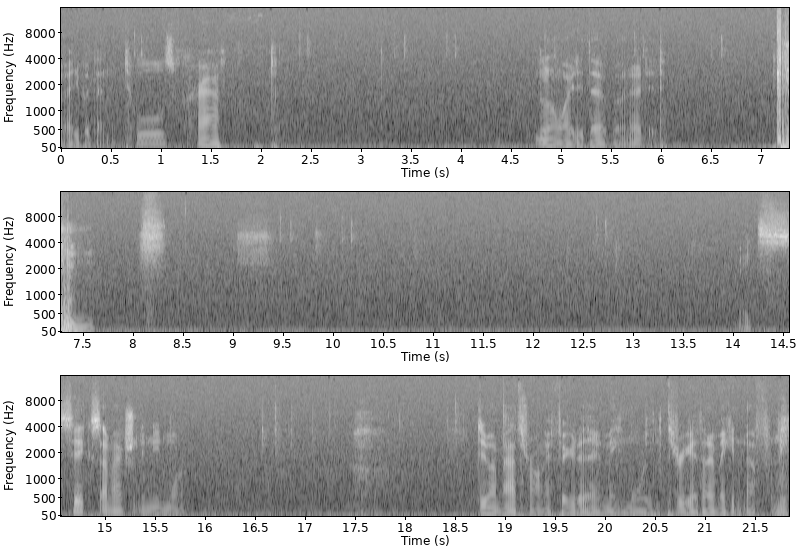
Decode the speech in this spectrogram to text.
I had to put that in the tools, craft. Don't know why I did that, but I did. Made six. I'm actually gonna need more. Did my math wrong. I figured I'd make more than three. I thought I'd make enough for me.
